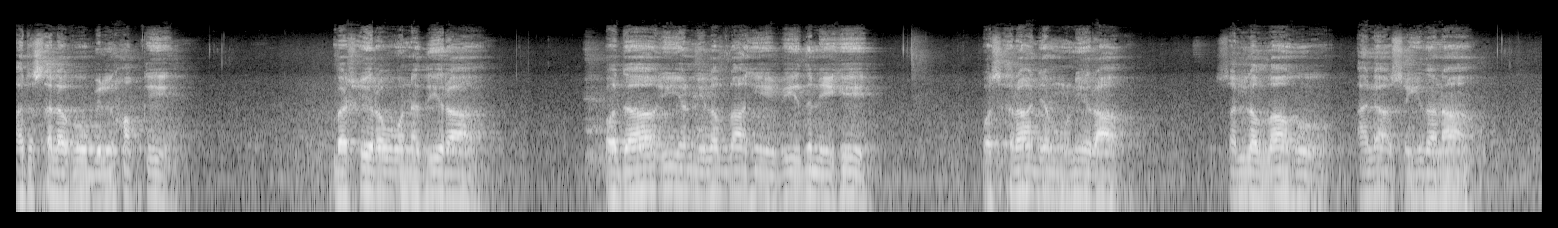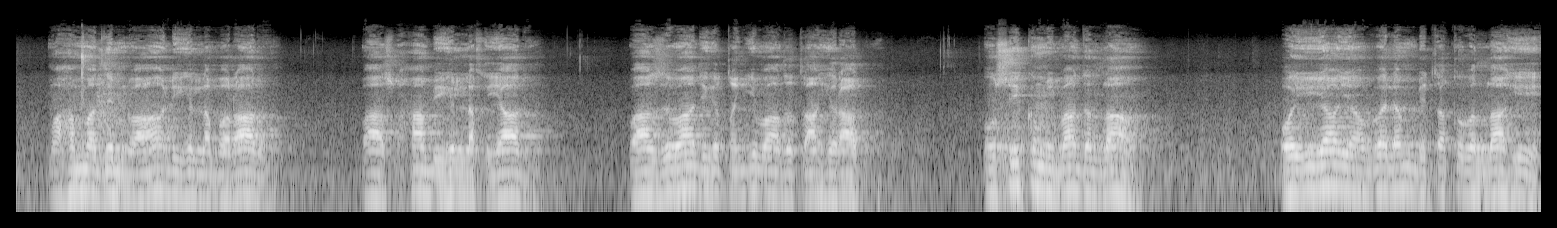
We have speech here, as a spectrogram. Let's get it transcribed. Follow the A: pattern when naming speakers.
A: أرسله بالحق بشيرا ونذيرا وداعيا إلى الله بإذنه وسراجا منيرا صلى الله على سيدنا محمد وآله الأبرار وأصحابه الأخيار وأزواجه الطيبات الطاهرات أوصيكم عباد الله وإياي أولا بتقوى الله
